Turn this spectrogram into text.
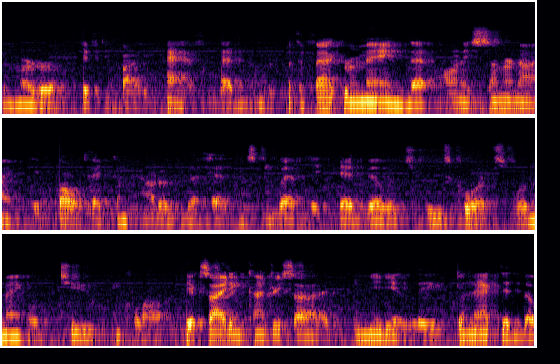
the murder of 50 by half that number. But the fact remained that on a summer night, a bolt had come out of the heavens and left a dead village whose corpses were mangled, chewed, and clawed. The exciting countryside immediately connected the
